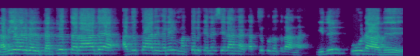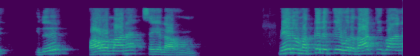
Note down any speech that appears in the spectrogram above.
நபியவர்கள் கற்றுத்தராத அதுக்காறுகளை மக்களுக்கு என்ன செய்யறாங்க கற்றுக் கொடுக்கறாங்க. இது கூடாது. இது பாவமான செயலாகும். மேலும் மக்களுக்கு ஒரு ராத்திபான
